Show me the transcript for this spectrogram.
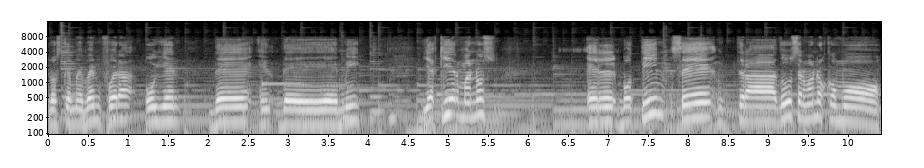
los que me ven fuera, huyen de, de mí. Y aquí, hermanos, el botín se traduce, hermanos, como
